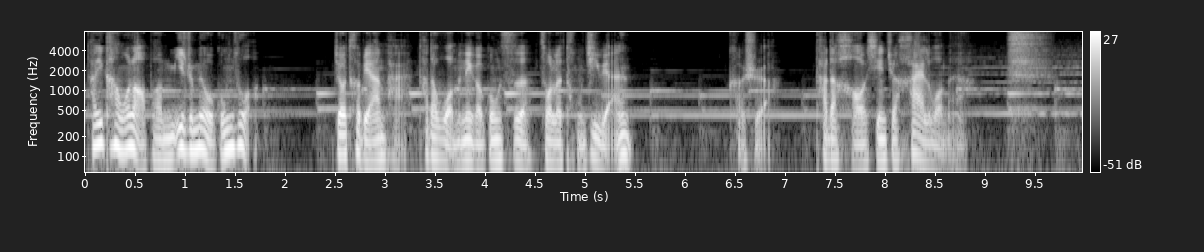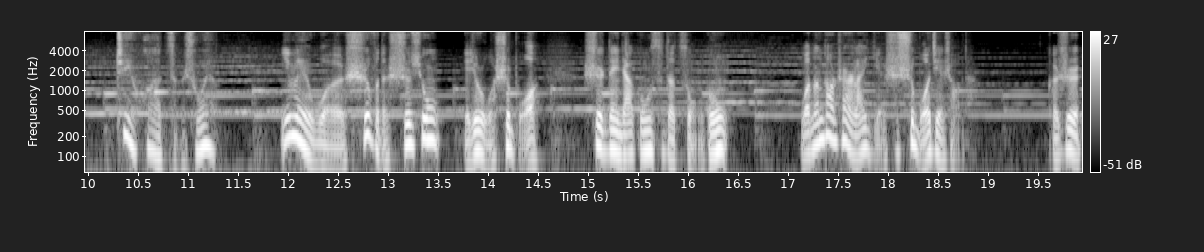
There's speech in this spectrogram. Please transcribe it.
他一看我老婆一直没有工作，就特别安排他到我们那个公司做了统计员。可是啊，他的好心却害了我们啊！这话怎么说呀？因为我师傅的师兄，也就是我师伯，是那家公司的总工，我能到这儿来也是师伯介绍的。可是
